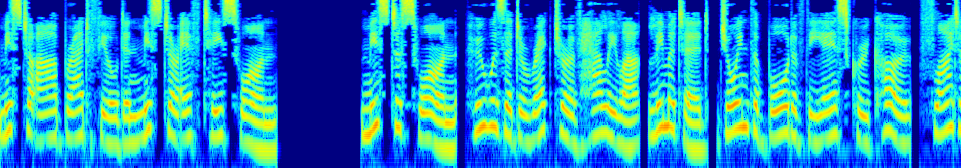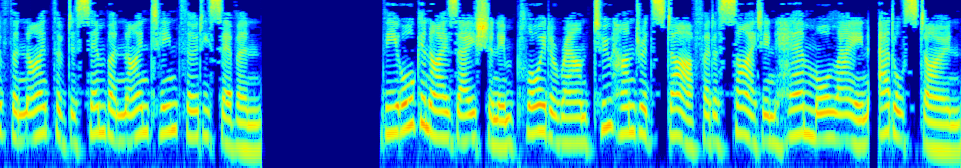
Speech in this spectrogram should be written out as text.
Mr. R. Bradfield and Mr. F. T. Swan. Mr. Swan, who was a director of Halila, Limited, joined the board of the Airscrew Co., flight of 9 December 1937. The organization employed around 200 staff at a site in Hamm Moor Lane, Addlestone.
